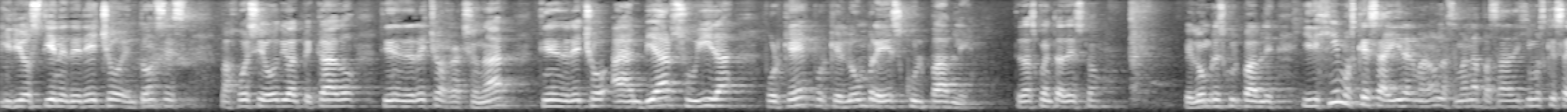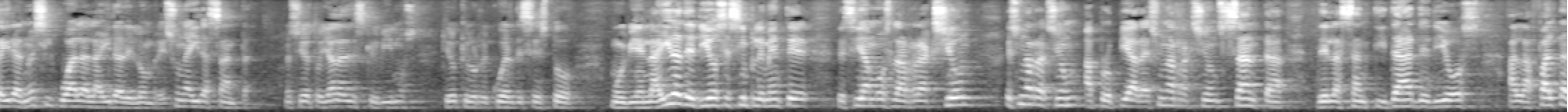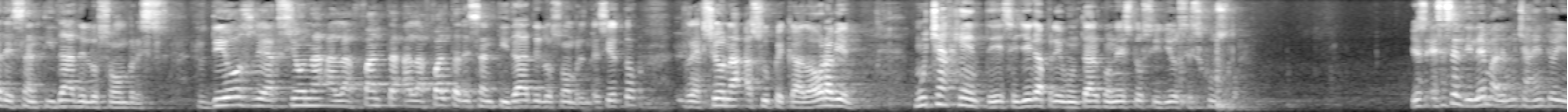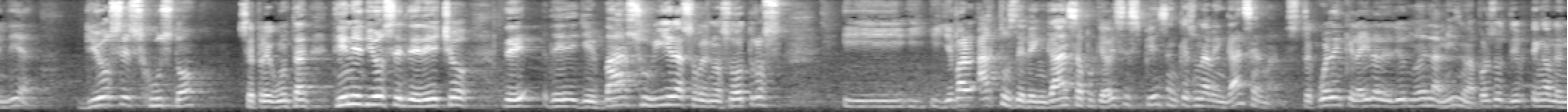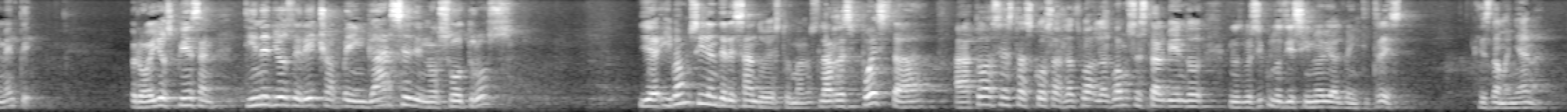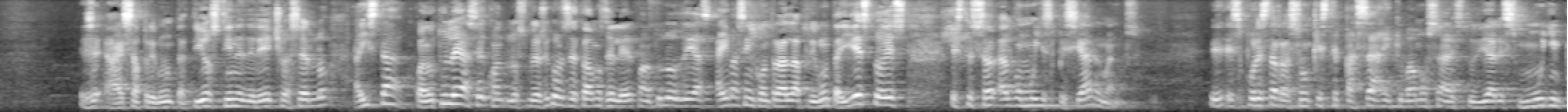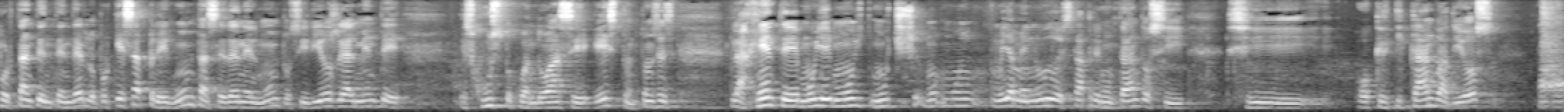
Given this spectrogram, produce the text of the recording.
y Dios tiene derecho, entonces, bajo ese odio al pecado, tiene derecho a reaccionar, tiene derecho a enviar su ira. ¿Por qué? Porque el hombre es culpable. ¿Te das cuenta de esto? El hombre es culpable. Y dijimos que esa ira, hermano, la semana pasada dijimos que esa ira no es igual a la ira del hombre, es una ira santa. ¿no es cierto? Ya la describimos, quiero que lo recuerdes esto muy bien. La ira de Dios es simplemente, decíamos, la reacción, es una reacción apropiada, es una reacción santa de la santidad de Dios a la falta de santidad de los hombres. Dios reacciona a la falta, a la falta de santidad de los hombres, ¿es cierto? Reacciona a su pecado. Ahora bien, mucha gente se llega a preguntar con esto si Dios es justo. ese es el dilema de mucha gente hoy en día. Dios es justo, se preguntan, ¿tiene Dios el derecho de, llevar su ira sobre nosotros y, llevar actos de venganza? Porque a veces piensan que es una venganza, hermanos. Recuerden que la ira de Dios no es la misma, por eso tenganlo en mente. Pero ellos piensan, ¿tiene Dios derecho a vengarse de nosotros? Y, vamos a ir enderezando esto, hermanos. La respuesta a todas estas cosas las, vamos a estar viendo en los versículos 19 al 23 esta mañana. A esa pregunta, ¿Dios tiene derecho a hacerlo? Ahí está. Cuando tú leas cuando los versículos que acabamos de leer, cuando tú los leas, ahí vas a encontrar la pregunta. Y esto es, esto es algo muy especial, hermanos. E, es por esta razón que este pasaje que vamos a estudiar es muy importante entenderlo, porque esa pregunta se da en el mundo, si Dios realmente es justo cuando hace esto. Entonces, la gente muy, muy, muy, a menudo está preguntando si, si o criticando a Dios,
